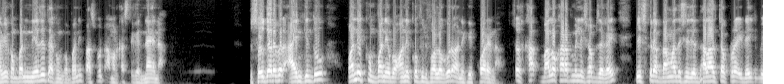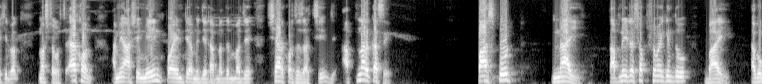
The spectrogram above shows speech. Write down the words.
আগে কোম্পানি নিয়ে যেত, এখন কোম্পানি পাসপোর্ট আমার কাছ থেকে নেয় না। সৌদি আরবের আইন কিন্তু অনেক কোম্পানি বা অনেক কফিল ফলো করে, অনেকে করে না। ভালো খারাপ মিলে সব জায়গায়, বিশেষ করে বাংলাদেশে যে দালাল চক্র, এটাই বেশিরভাগ নষ্ট করছে। এখন আমি আসি মেইন পয়েন্টে আমি যেটা আপনাদের মাঝে শেয়ার করতে যাচ্ছি, যে আপনার কাছে পাসপোর্ট নাই আপনি এটা সব সময় কিন্তু ভাই এবং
